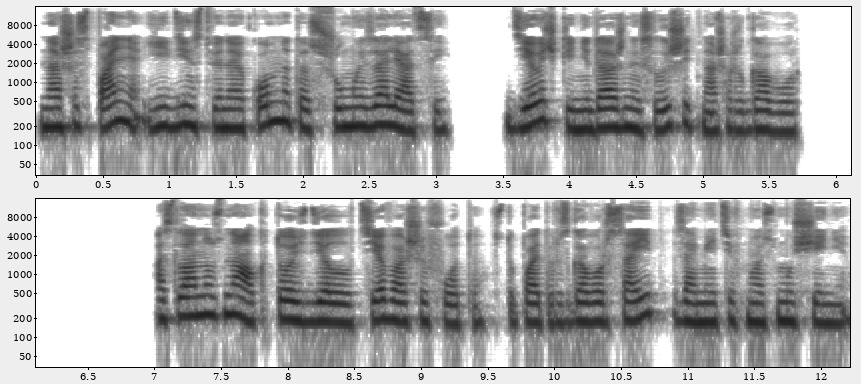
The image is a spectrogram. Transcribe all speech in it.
Наша спальня — единственная комната с шумоизоляцией. Девочки не должны слышать наш разговор. Аслан узнал, кто сделал те ваши фото, вступает в разговор Саид, заметив мое смущение.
